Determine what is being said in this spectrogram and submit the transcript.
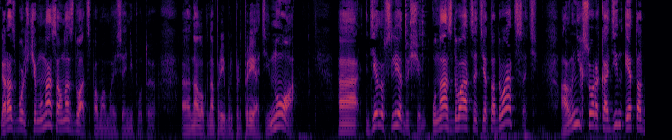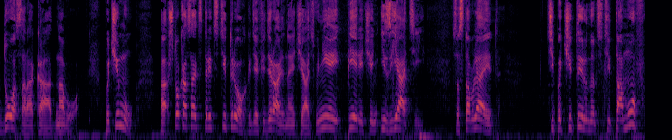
Гораздо больше, чем у нас, а у нас 20, по-моему, если я не путаю, э, налог на прибыль предприятий. Но а, дело в следующем. У нас 20 это 20, а у них 41 это до 41. Почему? А, Что касается 33, где федеральная часть, в ней перечень изъятий составляет типа 14 томов.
